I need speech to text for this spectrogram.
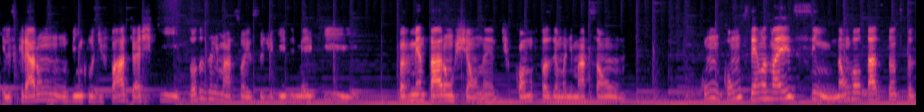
eles criaram um vínculo de fato. Eu acho que todas as animações do Studio Ghibli meio que pavimentaram o chão, né? De como fazer uma animação com, com uns temas mais, sim, não voltados tanto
